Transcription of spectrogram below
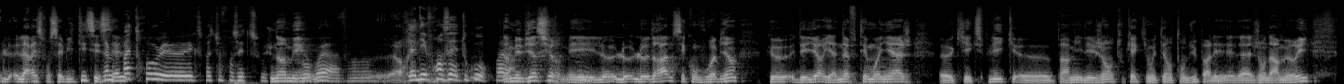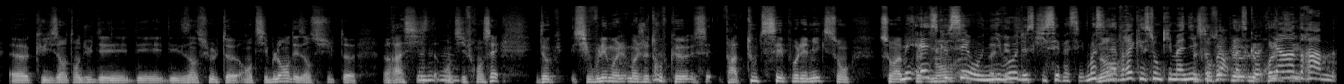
la responsabilité, c'est celle. pas trop l'expression français de souche. Non, mais. il y a des Français tout court. Non, mais bien sûr, mais mm. le, le, drame, c'est qu'on voit bien que, d'ailleurs, il y a neuf témoignages qui expliquent, parmi les gens, en tout cas, qui ont été entendus par les, la gendarmerie, qu'ils ont entendu des, des, des insultes anti-blancs, des insultes racistes, mm-hmm. anti-français. Donc, si vous voulez, moi, moi je trouve que enfin, toutes ces polémiques sont, sont Mais est-ce que c'est au niveau de ce qui s'est passé? Moi, c'est la vraie question qui m'anime ce soir, parce qu'il y a un drame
